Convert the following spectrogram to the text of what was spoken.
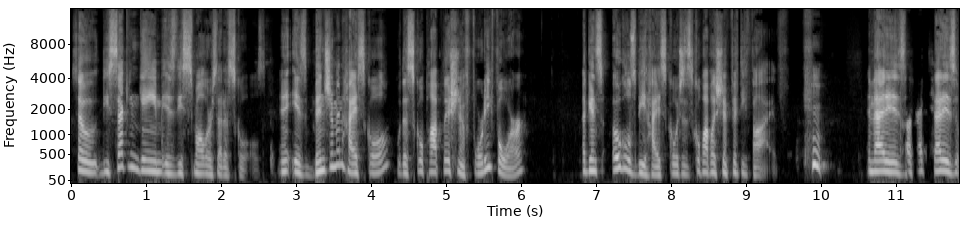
so the second game is the smaller set of schools, and it is Benjamin High School with a school population of 44 against Oglesby High School, which is a school population of 55, and that is Perfect. that is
